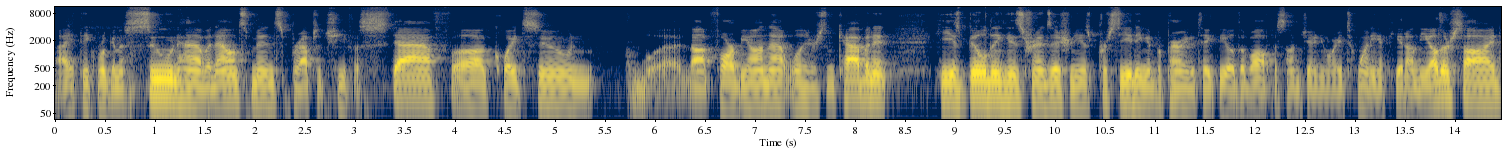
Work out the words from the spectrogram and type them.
I think we're going to soon have announcements, perhaps a chief of staff uh, quite soon. Uh, not far beyond that, we'll hear some cabinet. He is building his transition. He is proceeding and preparing to take the oath of office on January 20th. Yet on the other side,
